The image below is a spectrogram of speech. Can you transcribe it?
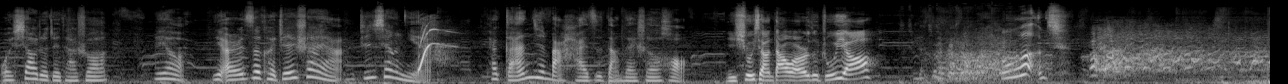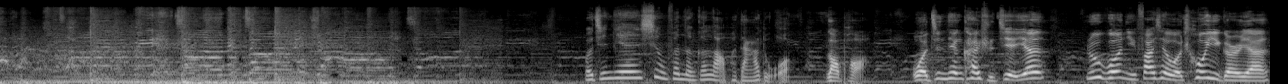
我笑着对他说：“哎呦，你儿子可真帅呀，真像你。”他赶紧把孩子挡在身后：“你休想打我儿子主意啊！” 我去。我今天兴奋地跟老婆打赌，老婆，我今天开始戒烟。如果你发现我抽一根烟，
